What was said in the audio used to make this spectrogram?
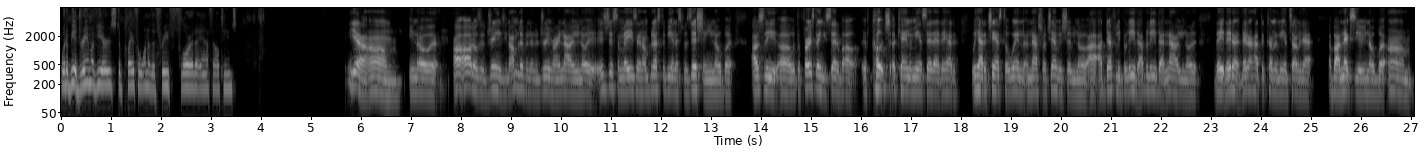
would it be a dream of yours to play for one of the three Florida NFL teams? Yeah, um, you know, all, all those are dreams. You know, I'm living in a dream right now. You know, it, it's just amazing. I'm blessed to be in this position. You know, but obviously, uh, with the first thing you said about if Coach came to me and said that they had a, we had a chance to win a national championship, you know, I, I definitely believe that. I believe that now. You know, they they don't they don't have to come to me and tell me that about next year. You know, but um,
